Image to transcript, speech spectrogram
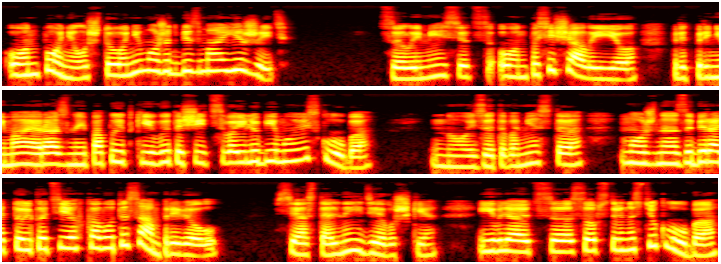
он понял, что не может без Майи жить. Целый месяц он посещал ее, предпринимая разные попытки вытащить свою любимую из клуба. Но из этого места можно забирать только тех, кого ты сам привел. Все остальные девушки являются собственностью клуба,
